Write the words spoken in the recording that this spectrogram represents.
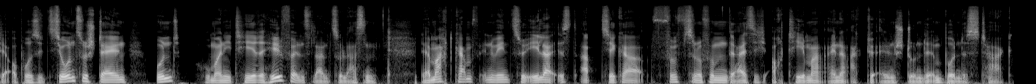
der Opposition zu stellen und humanitäre Hilfe ins Land zu lassen. Der Machtkampf in Venezuela ist ab ca. 15.35 Uhr auch Thema einer aktuellen Stunde im Bundestag.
